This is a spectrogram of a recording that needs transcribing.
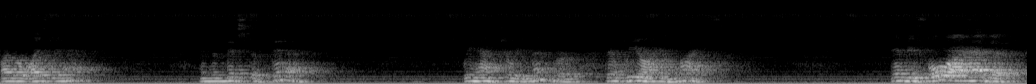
by the life we have. In the midst of death, we have to remember that we are in life. And before I had to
